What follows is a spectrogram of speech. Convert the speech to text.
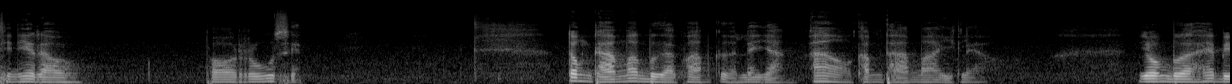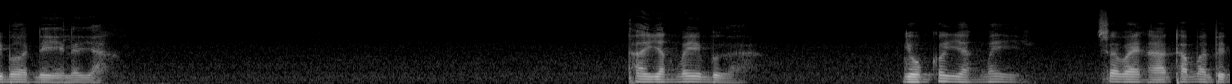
ทีนี้เราพอรู้เสร็จ ต้องถามว่าเบื่อความเกิดอะไรอย่าง อ้าวคำถามมาอีกแล้ว โยมเบื่อแฮปปี้เบิร์ดเดย์เลยอย่างถ้ายังไม่เบื่อ โยมก็ยังไม่แสวงหาทำอันเป็น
